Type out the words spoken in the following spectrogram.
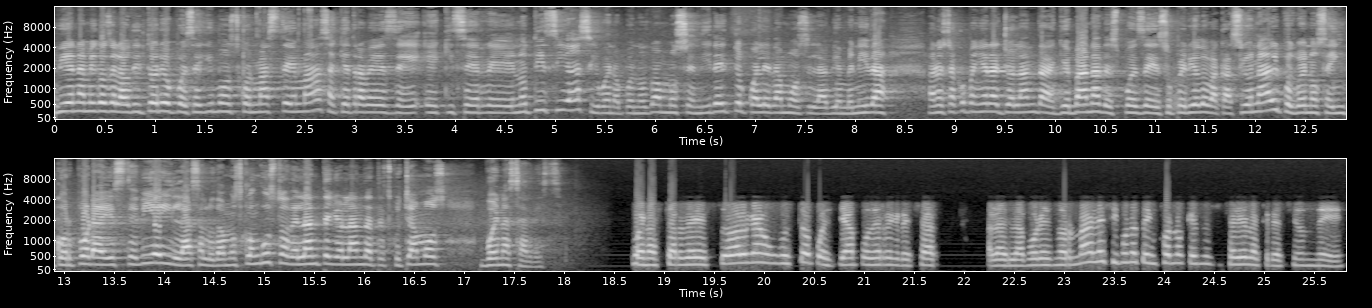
bien, amigos del auditorio, pues seguimos con más temas aquí a través de XR Noticias. Y bueno, pues nos vamos en directo, el cual le damos la bienvenida a nuestra compañera Yolanda Guevara después de su periodo vacacional. Pues bueno, se incorpora este día y la saludamos con gusto. Adelante, Yolanda, te escuchamos. Buenas tardes. Buenas tardes, Olga. Un gusto, pues ya poder regresar a las labores normales. Y bueno, te informo que es necesaria la creación de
